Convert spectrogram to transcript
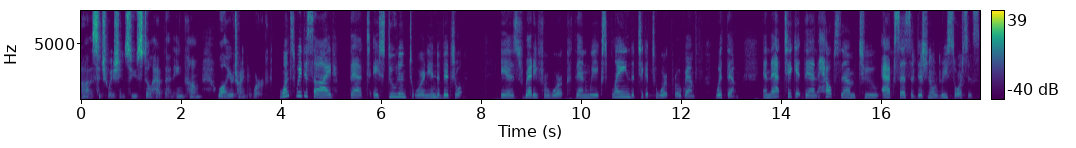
uh, situation. So you still have that income while you're trying to work. Once we decide that a student or an individual is ready for work, then we explain the Ticket to Work program with them. And that ticket then helps them to access additional resources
